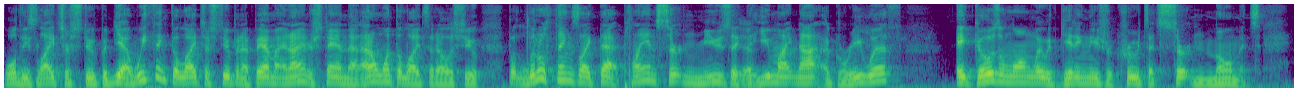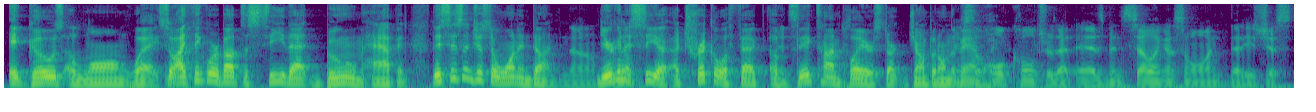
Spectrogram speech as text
well, these lights are stupid. Yeah, we think the lights are stupid at Bama, and I understand that. I don't want the lights at LSU. But little things like that, playing certain music that you might not agree with, it goes a long way with getting these recruits at certain moments. It goes a long way. So I think we're about to see that boom happen. This isn't just a one and done. No. You're going to see a, a trickle effect of big time players start jumping on the It's the whole culture that Ed's been selling us on that he's just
